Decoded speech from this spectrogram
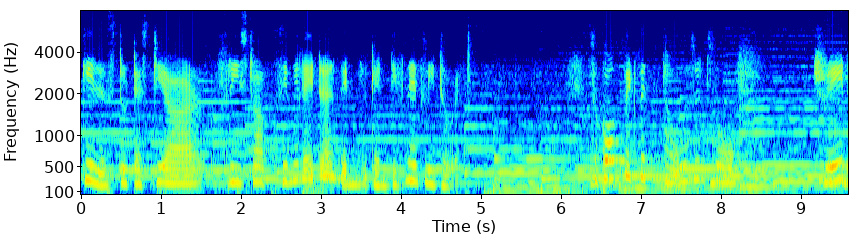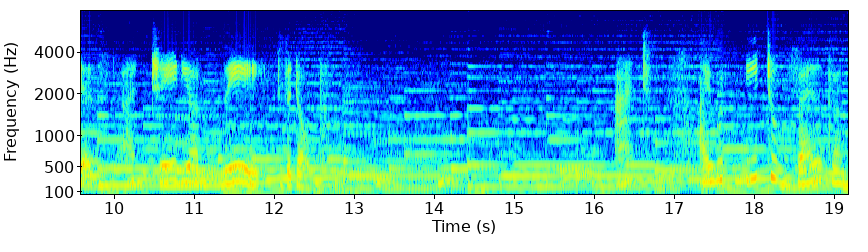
skills to test your free stock simulator, then you can definitely do it. So, compete with thousands of traders and trade your way to the top. And I would need to welcome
